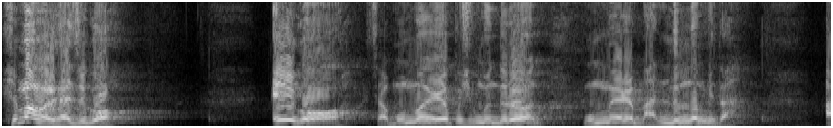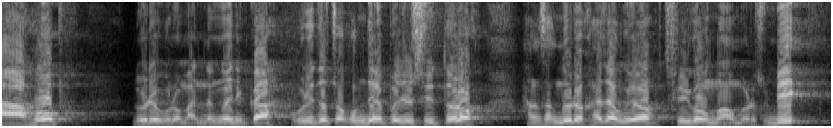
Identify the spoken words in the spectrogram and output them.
희망을 가지고. 일곱. 자, 몸매가 예쁘신 분들은 몸매를 만든 겁니다. 아홉. 노력으로 만든 거니까 우리도 조금 더 예뻐질 수 있도록 항상 노력하자고요. 즐거운 마음으로 준비.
